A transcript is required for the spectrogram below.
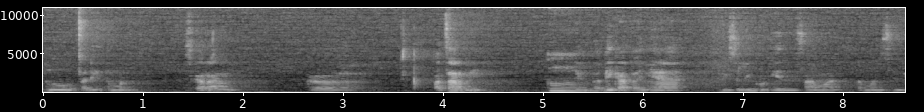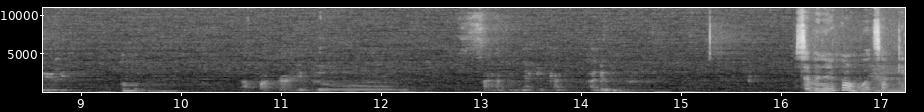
Itu tadi temen. Sekarang ke pacar nih. Hmm. yang tadi katanya diselingkuhin sama teman sendiri apakah itu sangat menyakitkan aduh sebenarnya kalau buat sakit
